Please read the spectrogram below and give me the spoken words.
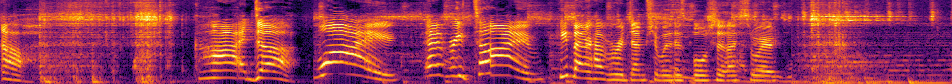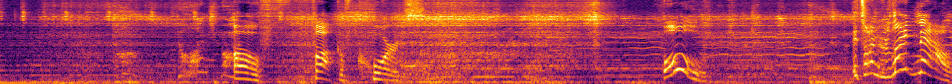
Oh. God. uh, Why? Every time. He better have a redemption with his bullshit. I swear. Oh fuck. Of course. Oh. It's on your leg now.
